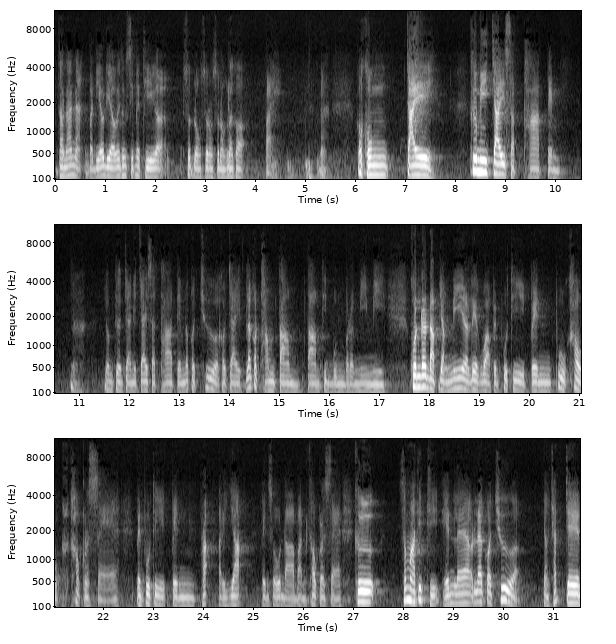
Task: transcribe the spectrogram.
เท่านั้นน่ะประเดี๋ยวเดียวไปถึงสิบนาทีก็สุดลงสุดลงสุดลงแล้วก็ไปนะก็คงใจคือมีใจศรัทธาเต็ม ยมเตือนใจในใจศรัทธาเต็มแล้วก็เชื่อเข้าใจ แล้วก็ทำตามตามที่บุญบารมีมี คนระดับอย่างนี้เราเรียกว่าเป็นผู้ที่เป็นผู้เข้าเข้ากระแส เป็นผู้ที่เป็นพระอริยะ เป็นโสดาบันเข้ากระแส คือสมาธิิเห็นแล้วแล้วก็เชื่ออย่างชัดเจน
